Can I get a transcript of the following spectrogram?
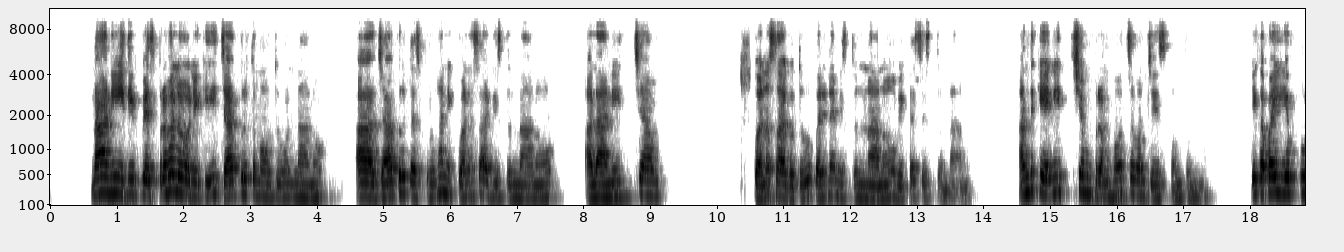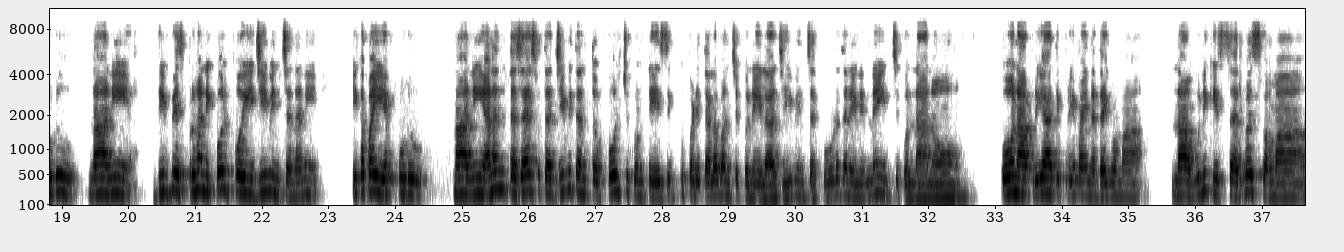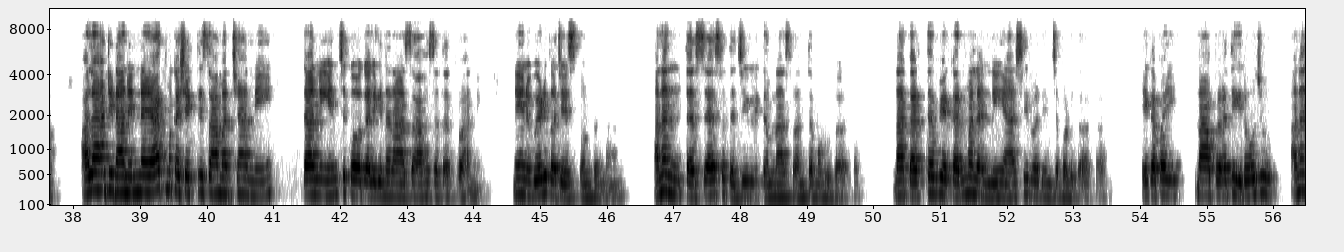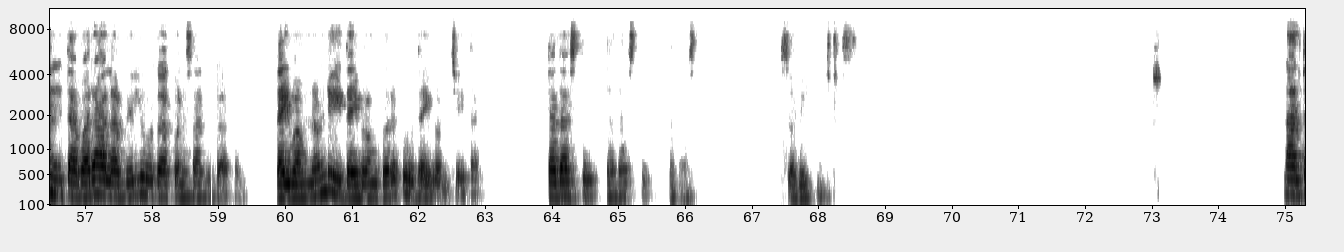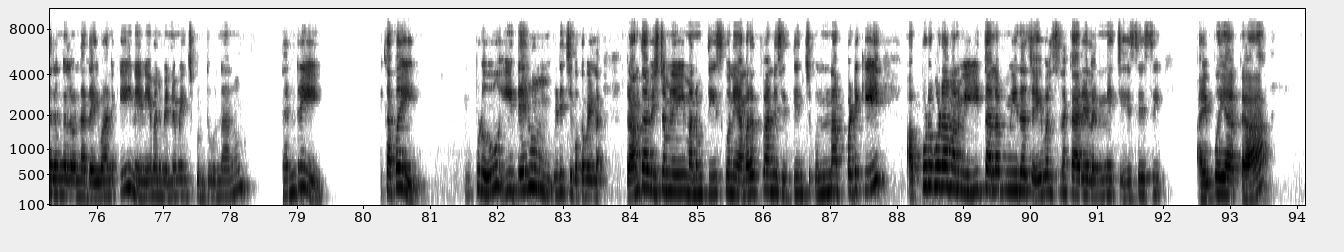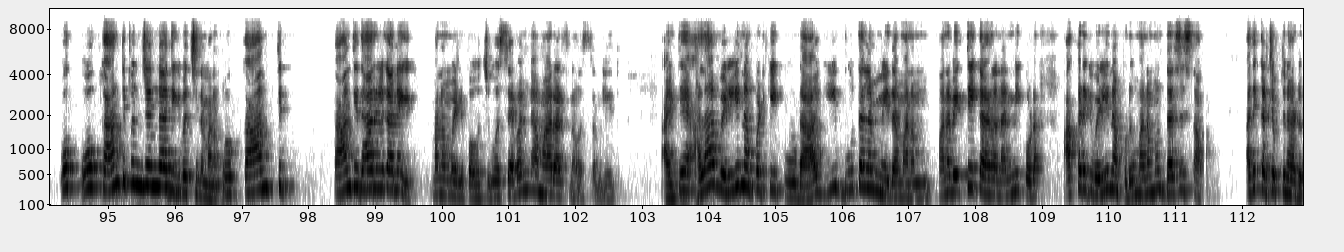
నా నీ దివ్య స్పృహలోనికి జాగృతమవుతూ ఉన్నాను. ఆ జాగృత స్పృహని కొనసాగిస్తున్నాను. అలా నిత్యం కొనసాగుతూ పరిణమిస్తున్నాను వికసిస్తున్నాను. అందుకే నిత్యం బ్రహ్మోత్సవం చేసుకుంటున్నాను. ఇకపై ఎప్పుడు నాని దివ్య స్పృహని కోల్పోయి జీవించనని ఇకపై ఎప్పుడు నా నీ అనంత శాశ్వత జీవితంతో పోల్చుకుంటే సిగ్గుపడి తల వంచుకునేలా జీవించకూడదని నిర్ణయించుకున్నాను. ఓ నా ప్రియాతి ప్రియమైన దైవమా నా ఉనికి సర్వస్వమా అలాంటి నా నిర్ణయాత్మక శక్తి సామర్థ్యాన్ని దాన్ని ఎంచుకోగలిగిన నా సాహసతత్వాన్ని నేను వేడుక చేసుకుంటున్నాను. అనంత శాశ్వత జీవితం నా స్వంతముగాక. నా కర్తవ్య కర్మలన్నీ ఆశీర్వదించబడుగాక. ఇకపై నా ప్రతిరోజు అనంత వరాల వెలుగుగా కొనసాగుగాక. దైవం నుండి దైవం కొరకు దైవం చేత. తదాస్తు తదాస్తు తదాస్తు. Sweet Masters. నా అంతరంగంలో ఉన్న దైవానికి నేనేమని విన్నవించుకుంటూ ఉన్నాను తండ్రి ఇకపై ఇప్పుడు ఈ దేహం విడిచి ఒకవేళ రామ్తా విష్ణుని మనం తీసుకుని అమరత్వాన్ని సిద్ధించుకున్నప్పటికీ అప్పుడు కూడా మనం ఈ తలం మీద చేయవలసిన కార్యాలన్నీ చేసేసి అయిపోయాక ఓ ఓ కాంతిపుంజంగా దిగివచ్చిన మనం ఓ కాంతి కాంతిధారులుగానే మనం వెళ్ళిపోవచ్చు. ఓ శవంగా మారాల్సిన అవసరం లేదు. అయితే అలా వెళ్ళినప్పటికీ కూడా ఈ భూతలం మీద మనం మన వ్యక్తీకరణలన్నీ కూడా అక్కడికి వెళ్ళినప్పుడు మనము దర్శిస్తాం. అది ఇక్కడ చెప్తున్నాడు.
